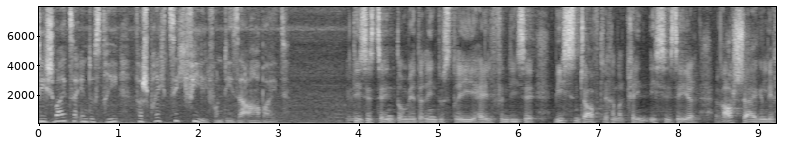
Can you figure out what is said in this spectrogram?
Die Schweizer Industrie verspricht sich viel von dieser Arbeit. Dieses Zentrum wird der Industrie helfen, diese wissenschaftlichen Erkenntnisse sehr rasch eigentlich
